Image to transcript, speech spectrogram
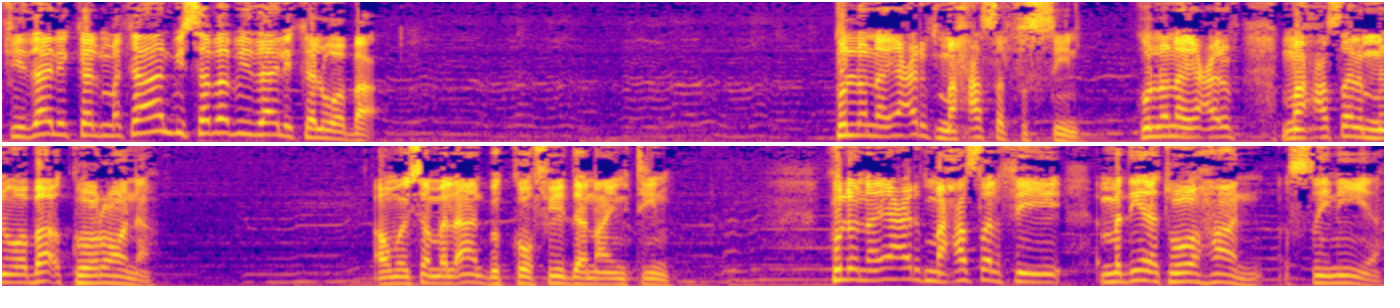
في ذلك المكان بسبب ذلك الوباء. كلنا يعرف ما حصل في الصين. كلنا يعرف ما حصل من وباء كورونا. أو ما يسمى الآن بكوفيدا 19 كلنا يعرف ما حصل في مدينة ووهان الصينية.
